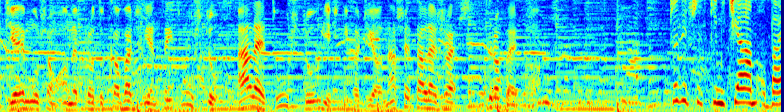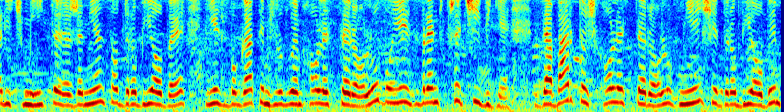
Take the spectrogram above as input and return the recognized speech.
idzie, muszą one produkować więcej tłuszczu, ale tłuszczu, jeśli chodzi o nasze talerze, zdrowego. Przede wszystkim chciałam obalić mit, że mięso drobiowe jest bogatym źródłem cholesterolu, bo jest wręcz przeciwnie. Zawartość cholesterolu w mięsie drobiowym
